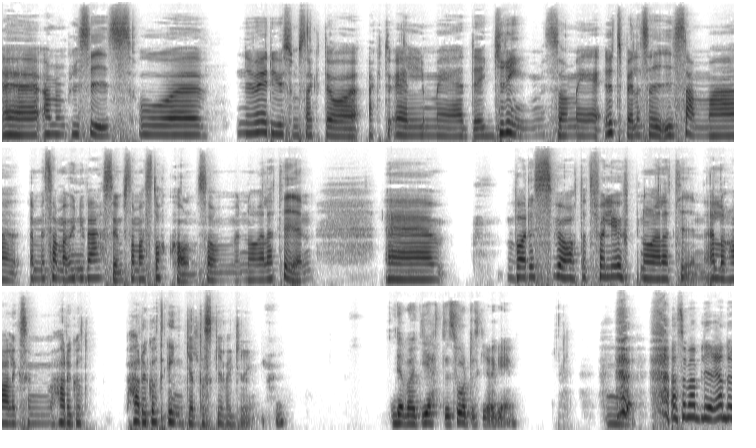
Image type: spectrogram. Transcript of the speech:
Uh, ja men precis, och nu är det ju som sagt då aktuell med Grimm som är, utspelar sig i samma, med samma universum, samma Stockholm som Norra Latin. Eh, var det svårt att följa upp Norra Latin eller har, liksom, har, det gått, har det gått enkelt att skriva Grimm? Det var jättesvårt att skriva Grimm. Mm. Alltså man blir ändå,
